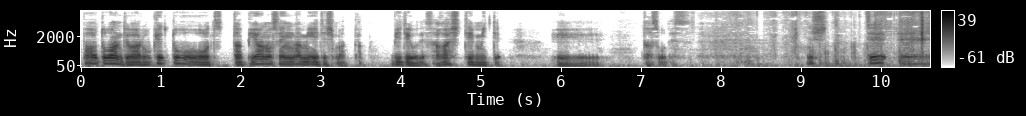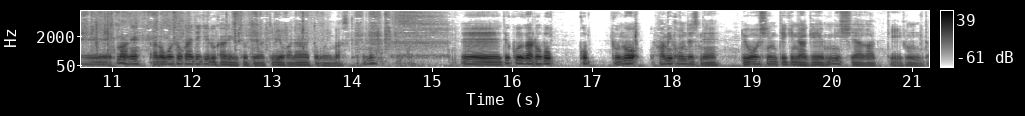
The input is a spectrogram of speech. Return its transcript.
パート1ではロケット砲を釣ったピアノ線が見えてしまった。ビデオで探してみて、えー、だそうです。そし、えー、まあね、あの、ご紹介できる限りちょっとやってみようかなと思いますけどね。えー、で、これがロボコップのファミコンですね。良心的なゲームに仕上がっているんだ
